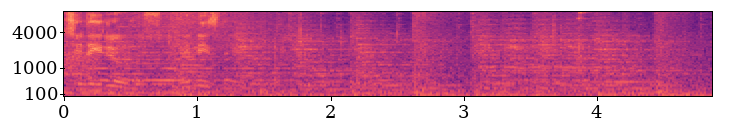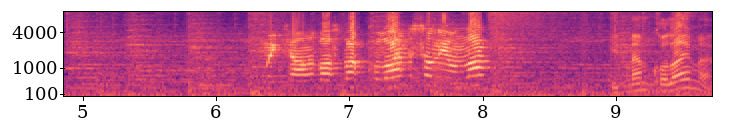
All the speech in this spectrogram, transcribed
İçeri giriyoruz. Beni izleyin. Bu mekanı basmak kolay mı sanıyorsun lan? Bilmem kolay mı?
